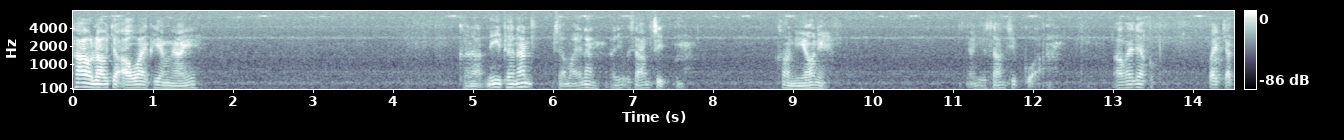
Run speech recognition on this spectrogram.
ข้าวเราจะเอาไว้เพียงไหน ขนาดนี้เท่านั้นสมัยนั้น อายุสามสิบข้าวเหนียวเนี่ยอายุสามสิบกว่า เอาไว้แล้วก็ไปจัด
